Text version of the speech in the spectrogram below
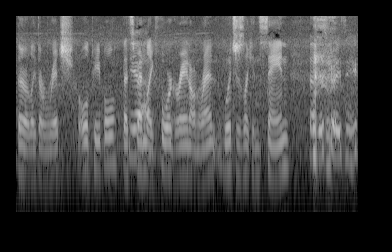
They're like the rich old people that spend Yeah. like four grand on rent, which is like insane. That is crazy.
